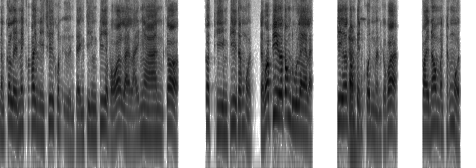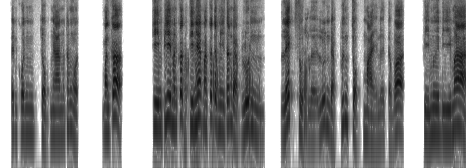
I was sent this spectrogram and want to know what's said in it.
มันก็เลยไม่ค่อยมีชื่อคนอื่น แต่จริงๆพี่จะบอกว่าหลาย ๆ งานก็ก็ทีมพี่ทั้งหมด แต่ว่าพี่ก็ต้องดูแลแหละ พี่ก็ต้องครับเป็นคนเหมือนกับว่าไฟนอลมันทั้งหมด เป็นคนจบงานมันทั้งหมด มันก็ทีมพี่มันก็ทีเนี้ยมันก็จะมีทั้งแบบรุ่นเล็กสุดเลย รุ่นแบบเพิ่งจบใหม่เลย แต่ว่าฝีมือดีมาก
